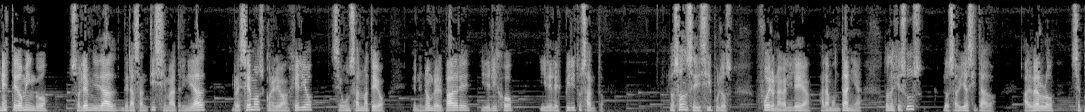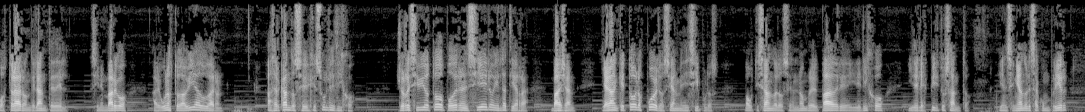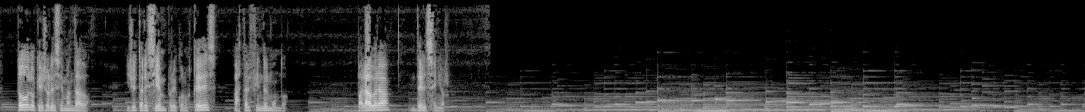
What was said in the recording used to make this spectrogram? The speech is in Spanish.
En este domingo, solemnidad de la Santísima Trinidad, recemos con el Evangelio según San Mateo, en el nombre del Padre, y del Hijo, y del Espíritu Santo. Los once discípulos fueron a Galilea, a la montaña, donde Jesús los había citado. Al verlo, se postraron delante de él. Sin embargo, algunos todavía dudaron. Acercándose, Jesús les dijo, Yo he recibido todo poder en el cielo y en la tierra. Vayan y hagan que todos los pueblos sean mis discípulos, bautizándolos en el nombre del Padre y del Hijo y del Espíritu Santo, y enseñándoles a cumplir todo lo que yo les he mandado. Y yo estaré siempre con ustedes hasta el fin del mundo. Palabra del Señor.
